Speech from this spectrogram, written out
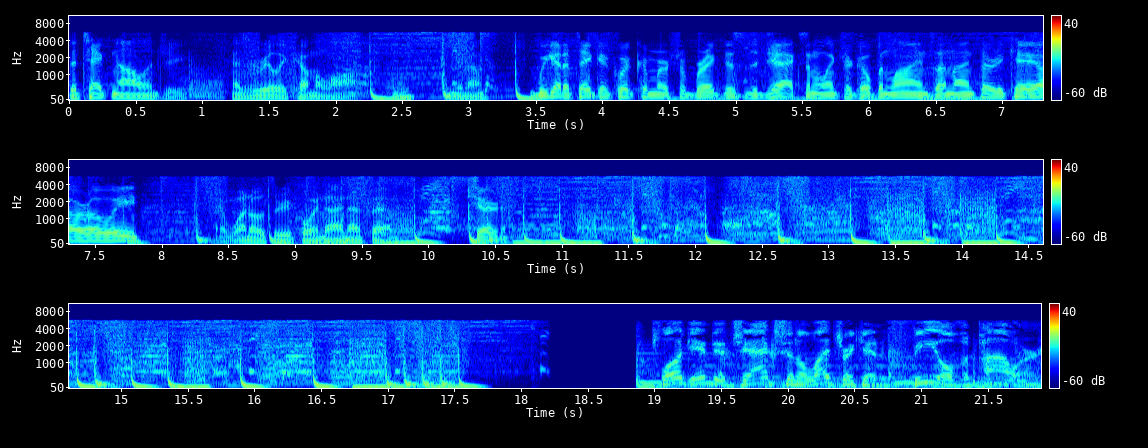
The technology has really come along. You know, we got to take a quick commercial break. This is the Jackson Electric Open Lines on 930 KROE and 103.9 FM. Sheridan. Plug into Jackson Electric and feel the power.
